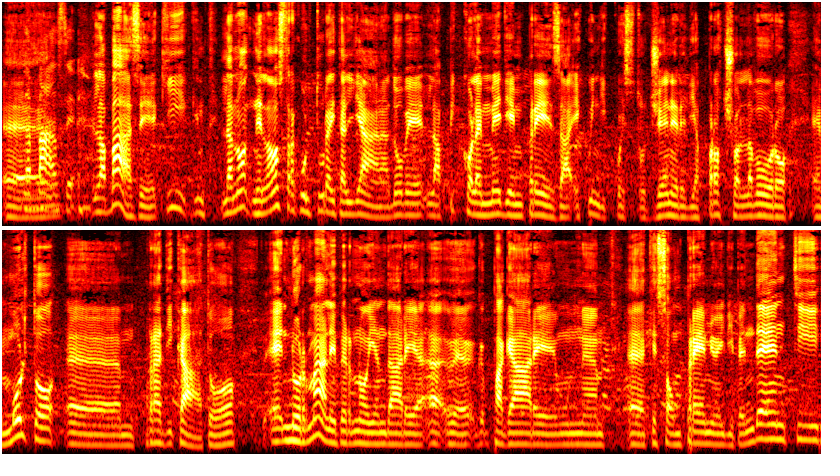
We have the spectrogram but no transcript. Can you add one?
eh, la base. La base, chi, la no, nella nostra cultura italiana dove la piccola e media impresa e quindi questo genere di approccio al lavoro è molto eh, radicato, è normale per noi andare a eh, pagare un, eh, so, un, premio ai dipendenti,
